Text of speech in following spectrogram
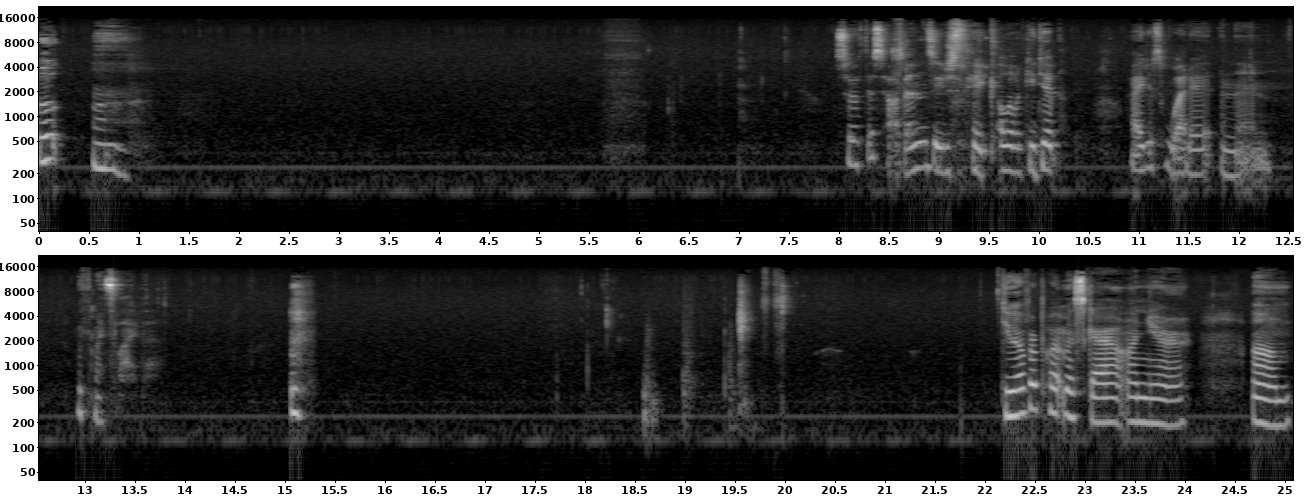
Uh, mm. So if this happens, you just take a little Q-tip. I just wet it and then with my saliva. Do you ever put mascara on your um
